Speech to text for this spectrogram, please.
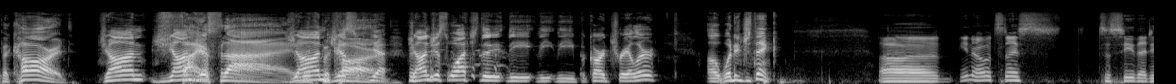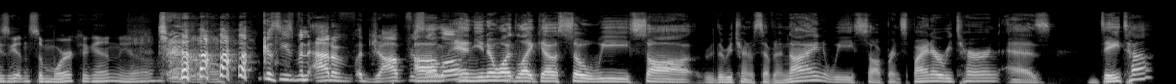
Picard, John? John just Firefly. with John just yeah. John just watched the the the, the Picard trailer. Uh, what did you think? Uh, you know, it's nice to see that he's getting some work again. You know, And, uh, Because he's been out of a job for so Um, long. and you know what? Like, uh, so we saw the return of Seven and Nine. We saw Brent Spiner return as Data,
